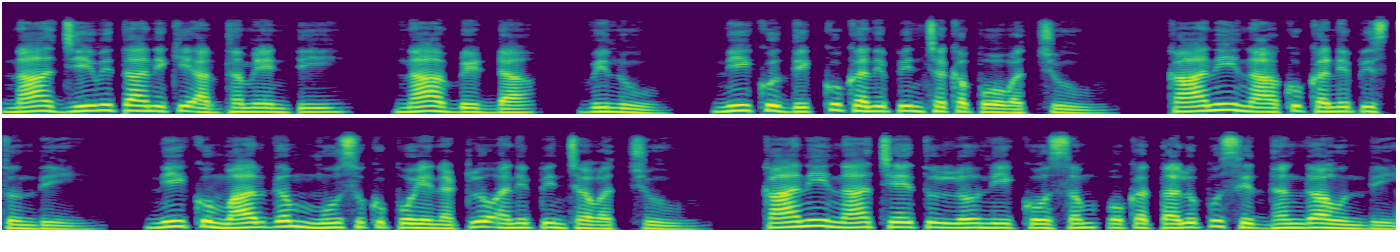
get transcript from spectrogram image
నా జీవితానికి అర్థమేంటి? నా బిడ్డ విను నీకు దిక్కు కనిపించకపోవచ్చు కాని నాకు కనిపిస్తుంది. నీకు మార్గం మూసుకుపోయినట్లు అనిపించవచ్చు. కాని నా చేతుల్లో నీకోసం ఒక తలుపు సిద్ధంగా ఉంది.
